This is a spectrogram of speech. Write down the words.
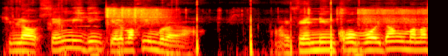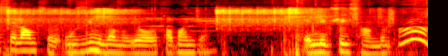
Kim la sen miydin? Gel bakayım buraya. Ha, efendin kovboydan bana selam söyle. Uzi mi lan o? Yo tabanca. Ben bir şey sandım. Ha.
